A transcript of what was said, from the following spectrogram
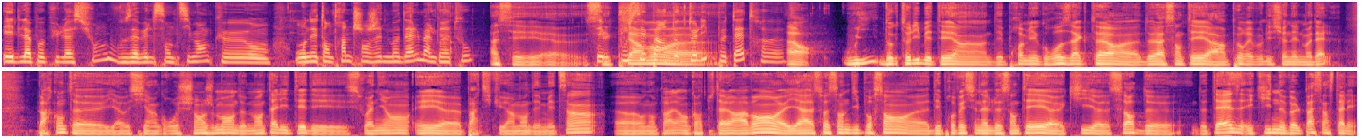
et de la population? Vous avez le sentiment qu'on on est en train de changer de modèle malgré tout? Ah, c'est poussé par Doctolib peut-être Alors oui, Doctolib était un des premiers gros acteurs de la santé à un peu révolutionner le modèle. Par contre, euh, il y a aussi un gros changement de mentalité des soignants et euh, particulièrement des médecins. Euh, on en parlait encore tout à l'heure avant. Il y a 70% des professionnels de santé qui sortent de thèse et qui ne veulent pas s'installer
